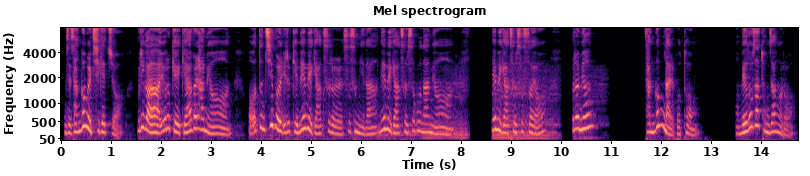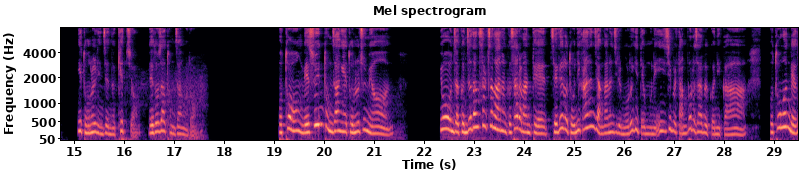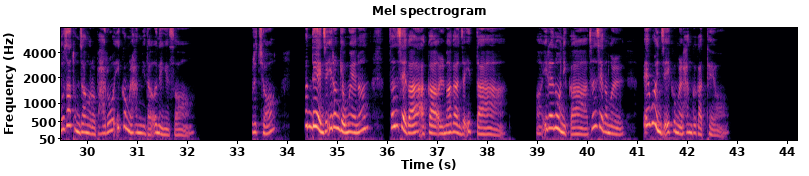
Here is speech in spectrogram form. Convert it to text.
이제 잔금을 치겠죠. 우리가 이렇게 계약을 하면 어떤 집을 이렇게 매매 계약서를 썼습니다. 매매 계약서를 쓰고 나면 매매 계약서를 썼어요. 그러면 잔금날 보통 어, 매도자 통장으로 이 돈을 이제 넣겠죠. 매도자 통장으로. 보통 매수인 통장에 돈을 주면 요 이제 건저당 설정하는 그 사람한테 제대로 돈이 가는지 안 가는지를 모르기 때문에 이 집을 담보로 잡을 거니까 보통은 매도자 통장으로 바로 입금을 합니다. 은행에서. 그렇죠? 근데 이제 이런 경우에는 전세가 아까 얼마가 이제 있다. 어, 이래 놓으니까 전세금을 빼고 이제 입금을 한 것 같아요.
